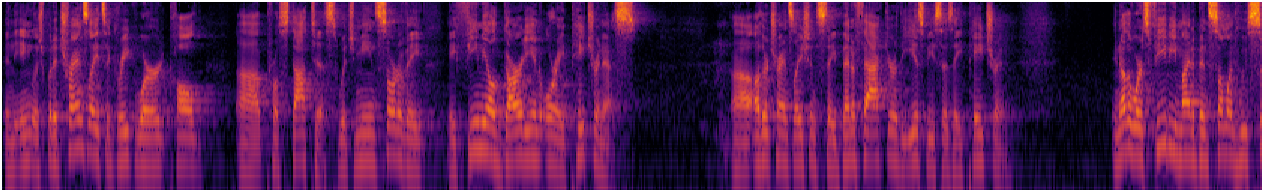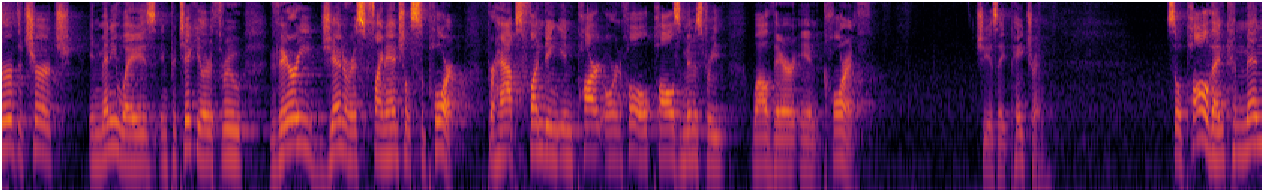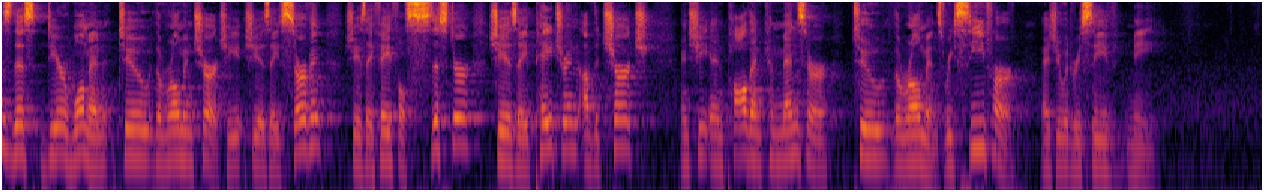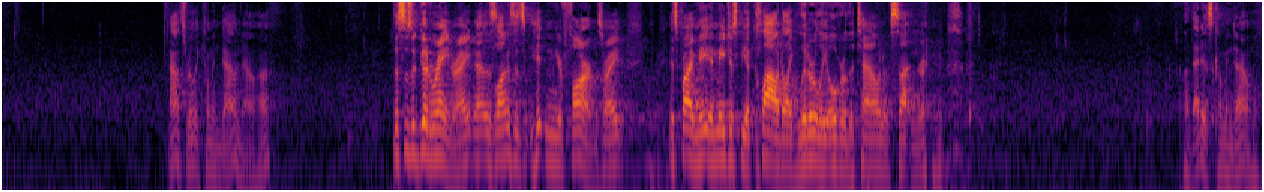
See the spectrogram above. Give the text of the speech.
in the English, but it translates a Greek word called uh, prostatis, which means sort of a a female guardian or a patroness. Uh, other translations say benefactor, the ESV says a patron. In other words, Phoebe might have been someone who served the church in many ways, in particular through very generous financial support, perhaps funding in part or in whole Paul's ministry while there in Corinth. She is a patron. So Paul then commends this dear woman to the Roman church. He, she is a servant, she is a faithful sister, she is a patron of the church, and, she, and Paul then commends her to the Romans. Receive her as you would receive me. Now it's really coming down now, huh? This is a good rain, right? Now, as long as it's hitting your farms, right? It's probably it may just be a cloud like literally over the town of Sutton, right? but that is coming down.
